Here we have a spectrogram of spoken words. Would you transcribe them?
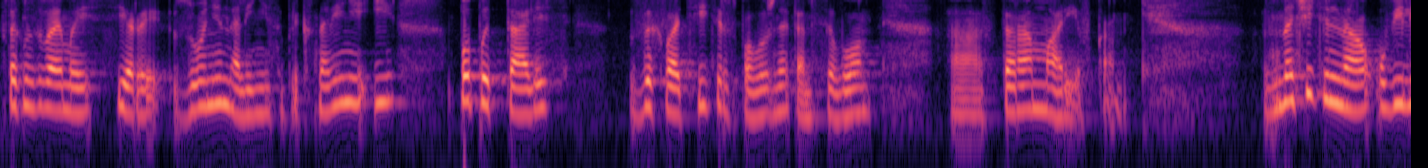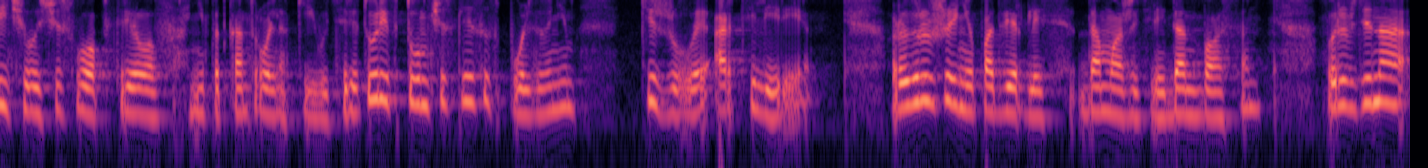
в так называемой серой зоне на линии соприкосновения и попытались захватить расположенное там село а, Старомарьевка. Значительно увеличилось число обстрелов неподконтрольных Киеву территорий, в том числе с использованием тяжелой артиллерии. Разрушению подверглись дома жителей Донбасса, повреждена,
